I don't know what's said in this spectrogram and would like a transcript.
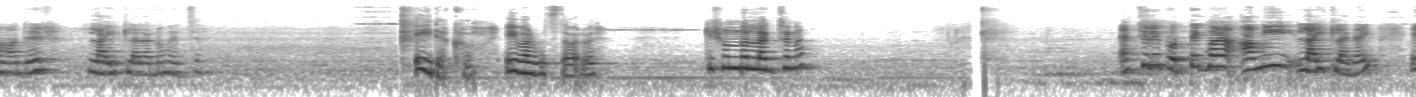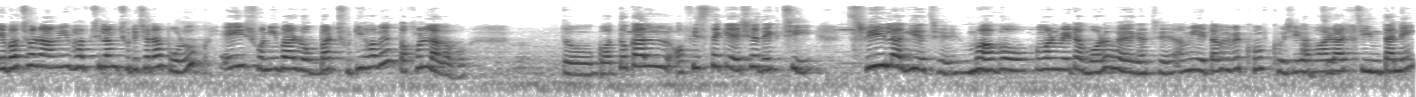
আমাদের লাইট লাগানো হয়েছে। এই দেখো এইবার বুঝতে পারবে। কি সুন্দর লাগছে না? অ্যাকচুয়ালি প্রত্যেকবার আমি লাইট লাগাই। এবছর আমি ভাবছিলাম ছুটি ছাড়া পড়ুক। এই শনিবার, রোববার ছুটি হবে, তখন লাগাবো। তো গতকাল অফিস থেকে এসে দেখছি, শ্রী লাগিয়েছে। ভাবো আমার মেয়েটা বড় হয়ে গেছে। আমি এটা ভেবে খুব খুশি আমার আর চিন্তা নেই।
